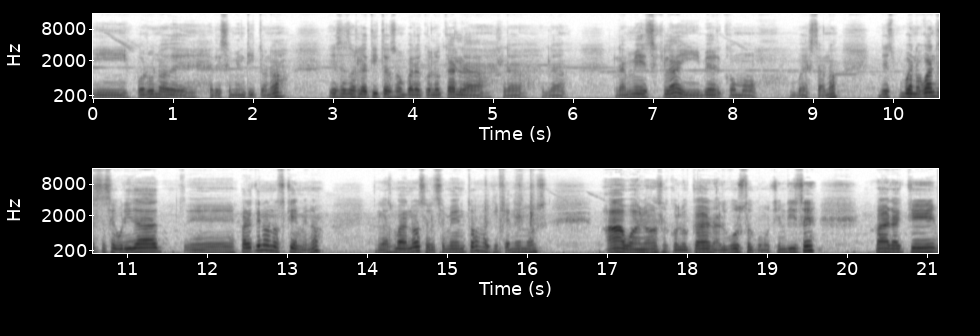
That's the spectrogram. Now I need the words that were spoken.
y por uno de, cementito, ¿no? esas dos latitas son para colocar la, la, mezcla y ver cómo va a estar, ¿no? bueno, guantes de seguridad eh, para que no nos queme, ¿no? las manos, el cemento, aquí tenemos agua, lo vamos a colocar al gusto, como quien dice, para que,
